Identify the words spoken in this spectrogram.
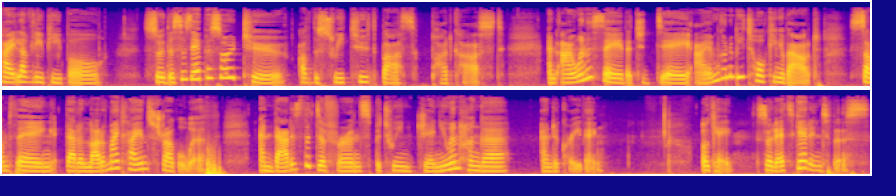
Hi, lovely people. So, this is episode two of the Sweet Tooth Boss podcast. And I want to say that today I am going to be talking about something that a lot of my clients struggle with, and that is the difference between genuine hunger and a craving. Okay, so let's get into this.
